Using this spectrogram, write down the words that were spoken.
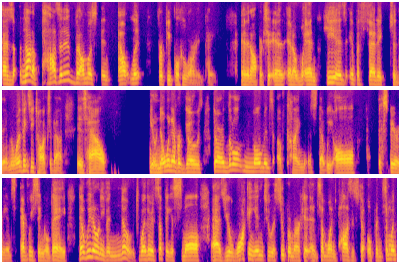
as not a positive, but almost an outlet for people who are in pain and an opportunity and, and, a, and he is empathetic to them. And one of the things he talks about is how you know no one ever goes there are little moments of kindness that we all experience every single day that we don't even note whether it's something as small as you're walking into a supermarket and someone pauses to open someone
